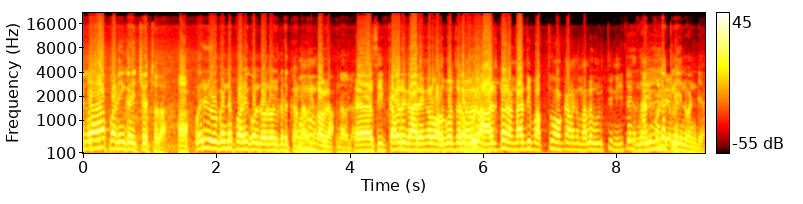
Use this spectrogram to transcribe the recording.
എല്ലാ പണിയും കഴിച്ചു വെച്ചതാ. ഒരു രൂപന്റെ പണി കൊണ്ടുപോകണവർക്ക് ഉണ്ടാവില്ല. സീറ്റ് കവർ കാര്യങ്ങളും അതുപോലെ തന്നെ ഒരു ആൾട്ടോ രണ്ടായിരത്തി പത്ത് നോക്കുകയാണെങ്കിൽ നല്ല വൃത്തി നീറ്റ് നല്ല ക്ലീൻ വണ്ടിയാ.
